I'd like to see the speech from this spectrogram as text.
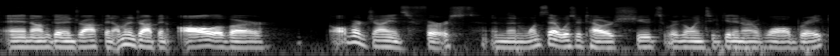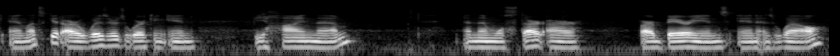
And I'm going to drop in. I'm going to drop in all of our all of our giants first, and then once that wizard tower shoots, we're going to get in our wall break, and let's get our wizards working in behind them. And then we'll start our barbarians in as well.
